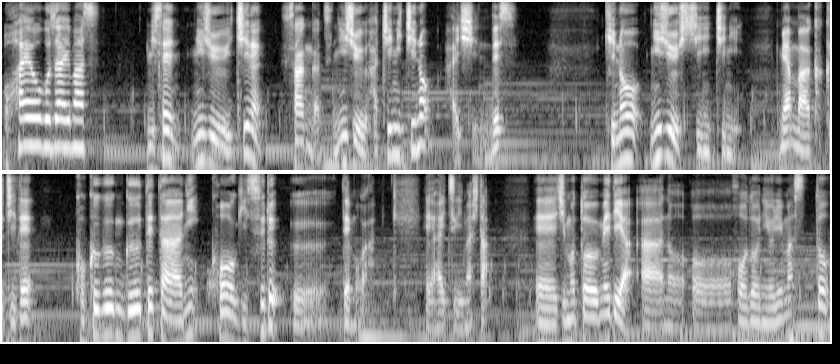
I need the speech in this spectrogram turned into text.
おはようございます。2021年3月28日の配信です。昨日27日にミャンマー各地で国軍グーテターに抗議するデモが、えー相次ぎました。えー地元メディアの報道によりますと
